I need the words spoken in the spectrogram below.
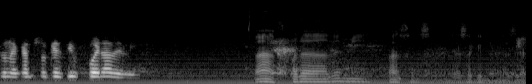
d'una cançó que es diu Fuera de mi. Ah, fuera de mi. Ah, sí, sí, ja sé quin és. Ja.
